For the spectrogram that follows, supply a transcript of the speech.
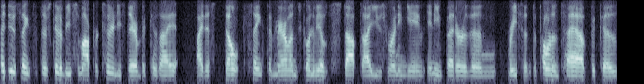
I do think that there's going to be some opportunities there because I I just don't think that Maryland's going to be able to stop the IU's running game any better than recent opponents have because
